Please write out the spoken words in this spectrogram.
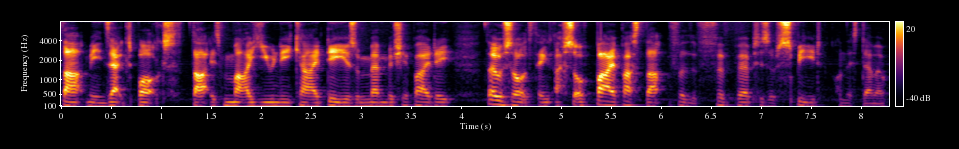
that means Xbox. That is my unique ID as a membership ID. Those sort of things. I've sort of bypassed that for the for purposes of speed on this demo.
